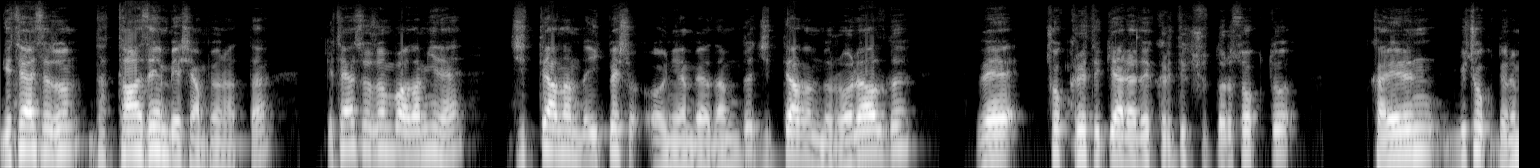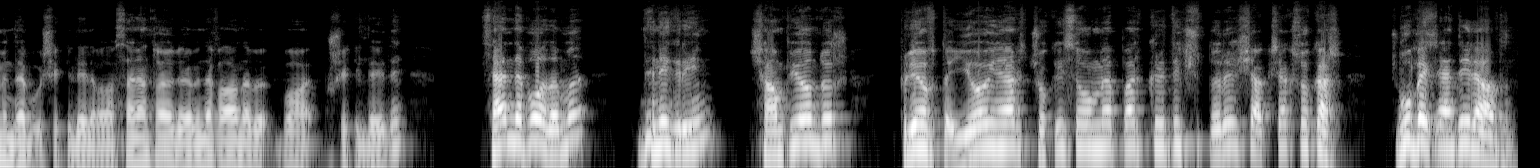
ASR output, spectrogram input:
Geçen sezon ta- taze NBA şampiyonu hatta. Geçen sezon bu adam yine ciddi anlamda ilk 5 oynayan bir adamdı. Ciddi anlamda rol aldı ve çok kritik yerlerde kritik şutları soktu. Kariyerin birçok döneminde bu şekildeydi bu adam. San Antonio döneminde falan da bu, bu, bu şekildeydi. Sen de bu adamı Danny Green şampiyondur. Playoff'ta iyi oynar, çok iyi savunma yapar, kritik şutları şak şak sokar. bu iyi beklentiyle aldın.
